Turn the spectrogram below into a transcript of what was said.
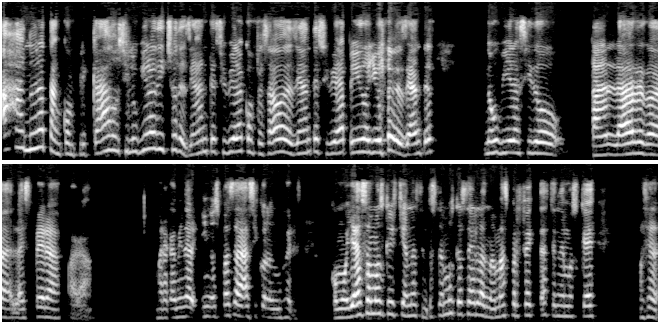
ah, no era tan complicado, si lo hubiera dicho desde antes, si hubiera confesado desde antes, si hubiera pedido ayuda desde antes, no hubiera sido tan larga la espera para, para caminar. Y nos pasa así con las mujeres. Como ya somos cristianas, entonces tenemos que ser las mamás perfectas, tenemos que o sea,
